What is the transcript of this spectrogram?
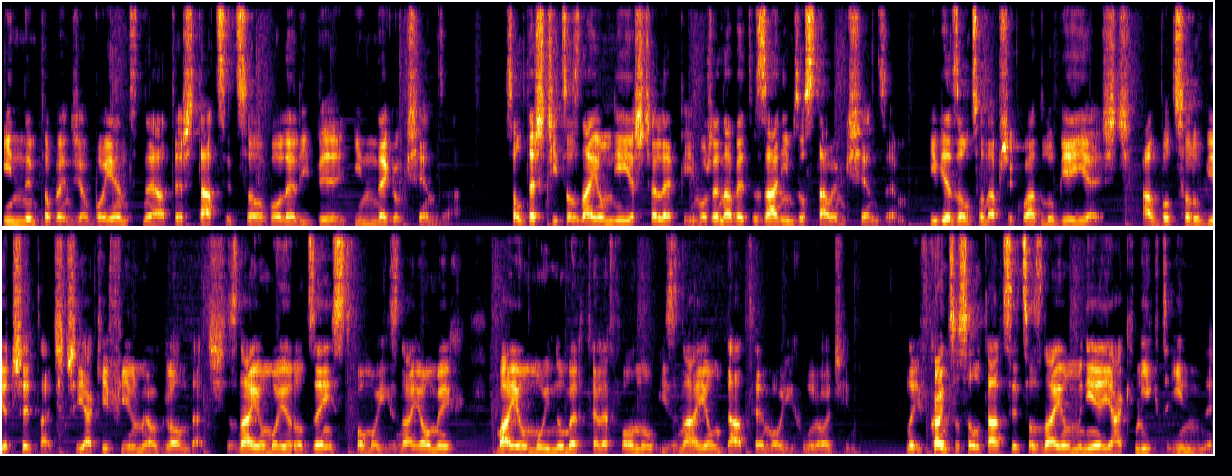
innym to będzie obojętne, a też tacy, co woleliby innego księdza. Są też ci, co znają mnie jeszcze lepiej, może nawet zanim zostałem księdzem i wiedzą, co na przykład lubię jeść, albo co lubię czytać, czy jakie filmy oglądać. Znają moje rodzeństwo, moich znajomych, mają mój numer telefonu i znają datę moich urodzin. No i w końcu są tacy, co znają mnie jak nikt inny.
